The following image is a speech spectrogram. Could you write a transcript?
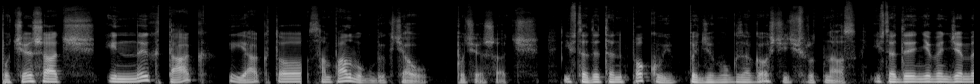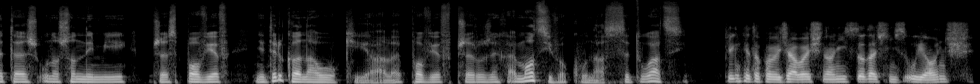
pocieszać innych tak, jak to sam Pan Bóg by chciał pocieszać. I wtedy ten pokój będzie mógł zagościć wśród nas. I wtedy nie będziemy też unoszonymi przez powiew nie tylko nauki, ale powiew przeróżnych emocji wokół nas, sytuacji. Pięknie to powiedziałeś, no nic dodać, nic ująć.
